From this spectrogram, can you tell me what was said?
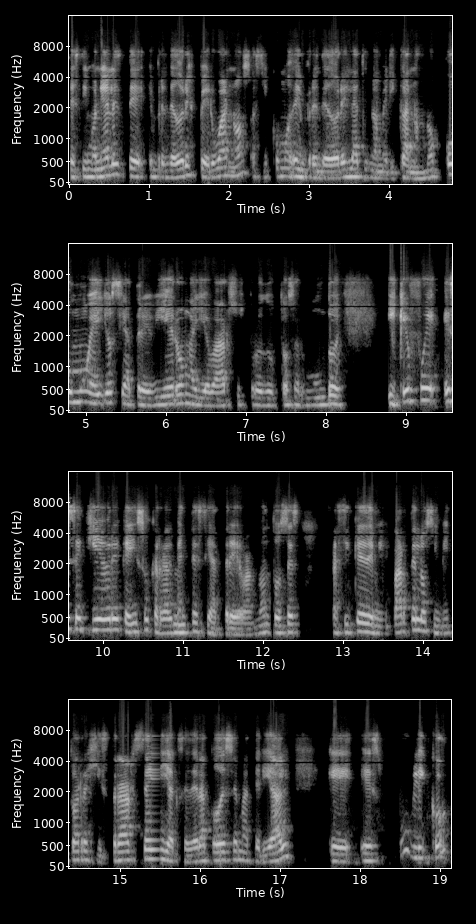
testimoniales de emprendedores peruanos, así como de emprendedores latinoamericanos, ¿no? Cómo ellos se atrevieron a llevar sus productos al mundo y qué fue ese quiebre que hizo que realmente se atrevan, ¿no? Entonces, así que de mi parte los invito a registrarse y acceder a todo ese material que es público,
